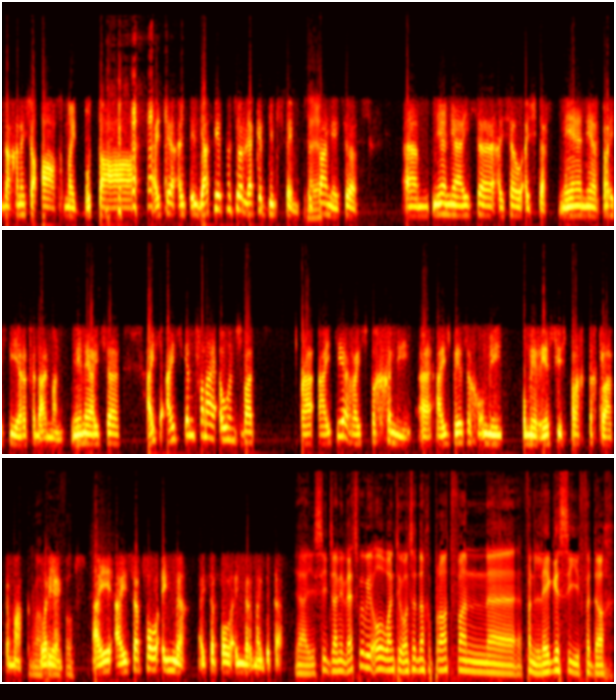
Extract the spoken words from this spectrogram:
dan gaan hy so ag my boeta. hy sê hy- Jackie het net so 'n lekker diep stem. Ja, ja. Verstaan jy so? Ehm um, nee nee, hy's uh, hy's so uister. Nee nee, prys die Here vir daai man. Nee nee, hy's uh, hy's hy's een van daai ouens wat uh, hy het nie 'n reis begin nie. Uh, hy's besig om die om die resies pragtig klaar te maak. Wow, Hoor jy? beautiful. Hy hy's 'n volëinder. Hy's 'n volëinder my boeta. Ja, you see Johnny, that's where we all want to. Ons het nou gepraat van uh van legacy vandag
